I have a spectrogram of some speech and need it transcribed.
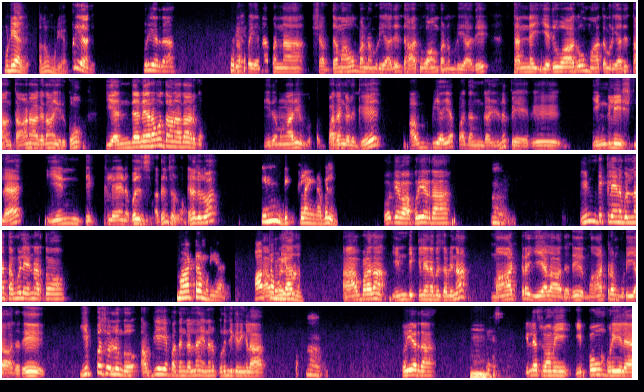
முடியாது. அதுவும் முடியாது. முடியாது. புரியுறதா. அப்ப என்ன பண்ணா? சப்தமாவும் பண்ண முடியாது தாத்துவாவும் பண்ண முடியாது. தன்னை எதுவாகவும் மாத்த முடியாது. தான் தானாக தான் இருக்கும். எந்த நேரமும் தானா தான் இருக்கும். இது மாதிரி பதங்களுக்கு அவ்விய பதங்கள்னு பேரு. இங்கிலீஷ்ல இன்டிக்ளேனபிள்ஸ் அப்படின்னு சொல்லுவோம். என்ன சொல்லுவா? இன்டிக்ளைனபிள் ஓகேவா? புரியுறதா? இன்டிக்ளைனபிள்னா தமிழ்ல என்ன அர்த்தம்? மாற்ற முடியாது. மாற்ற. முடியாது. அவ்வளவுதான். இன்டிக்ளைனபிள்ஸ் அப்படின்னா மாற்ற இயலாதது மாற்ற முடியாதது. இப்ப சொல்லுங்க அவ்விய பதங்கள்லாம் என்னன்னு புரிஞ்சுக்கிறீங்களா? புரியுறதா இல்ல சுவாமி இப்பவும் புரியல.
